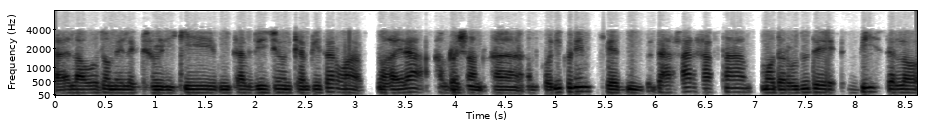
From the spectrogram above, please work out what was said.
لوازم الکترونیکی تلویزیون کامپیوتر و غیره همراهشان همکاری کنیم که در هر هفته ما در حدود 20 الی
